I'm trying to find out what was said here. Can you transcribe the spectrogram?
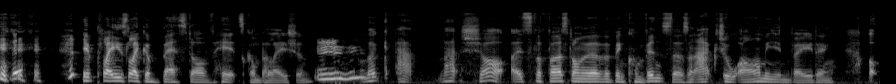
it plays like a best of hits compilation. hmm Look at that shot. It's the first time I've ever been convinced there's an actual army invading. Oh,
